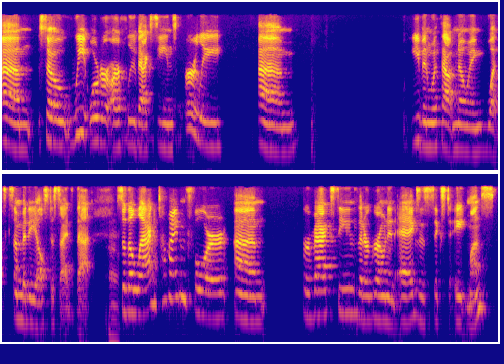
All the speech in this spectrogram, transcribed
Um, so we order our flu vaccines early, um, even without knowing what somebody else decides that. Oh. So the lag time for um, for vaccines that are grown in eggs is six to eight months,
